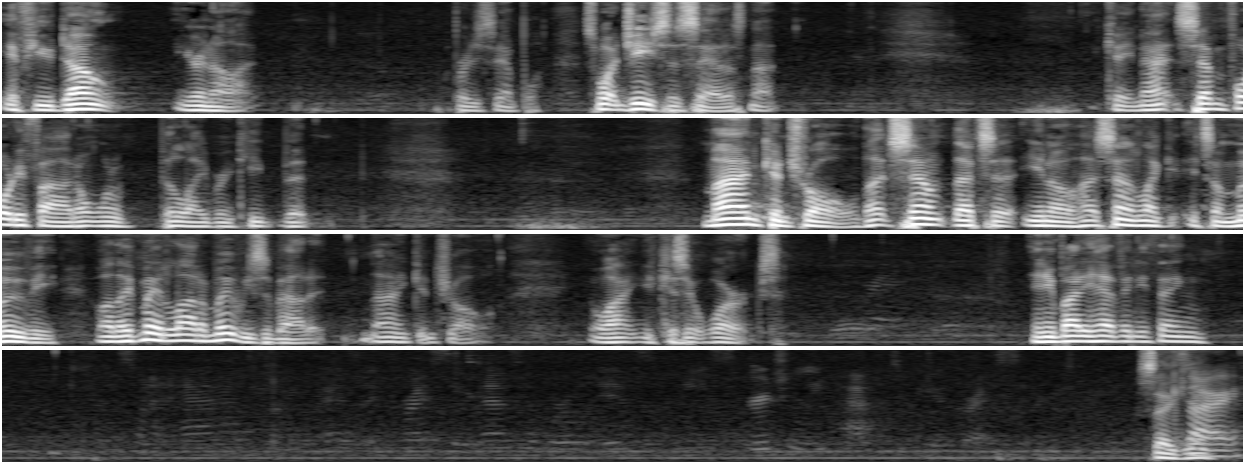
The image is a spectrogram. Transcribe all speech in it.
If you don't, you're not. Pretty simple. It's what Jesus said. It's not. Okay, seven forty-five. I don't want to belabor and keep, but mind control. That sound. That's a. You know. That sounds like it's a movie. Well, they've made a lot of movies about it. Mind control. Why? Because it works. Anybody have anything? Say again. Sorry.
